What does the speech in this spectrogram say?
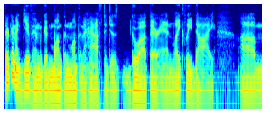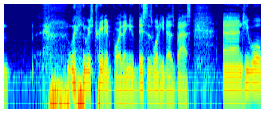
they're going to give him a good month and month and a half to just go out there and likely die. Um, when he was traded for, they knew this is what he does best. And he will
